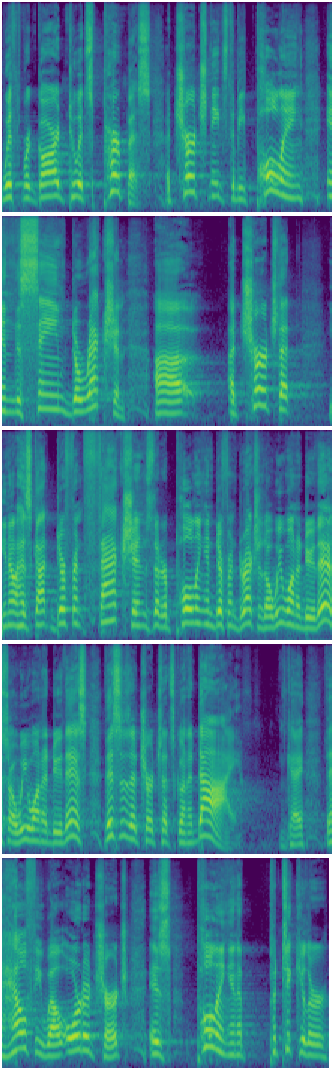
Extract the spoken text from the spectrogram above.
with regard to its purpose. A church needs to be pulling in the same direction. Uh, a church that you know has got different factions that are pulling in different directions. Oh, we want to do this, or we want to do this. This is a church that's going to die. Okay, the healthy, well-ordered church is pulling in a particular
